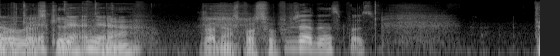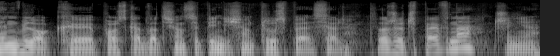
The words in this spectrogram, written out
żałuję. Obywatelskiej? Nie, nie. W żaden sposób. W żaden sposób. Ten blok Polska 2050 plus PSL, to rzecz pewna, czy nie?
